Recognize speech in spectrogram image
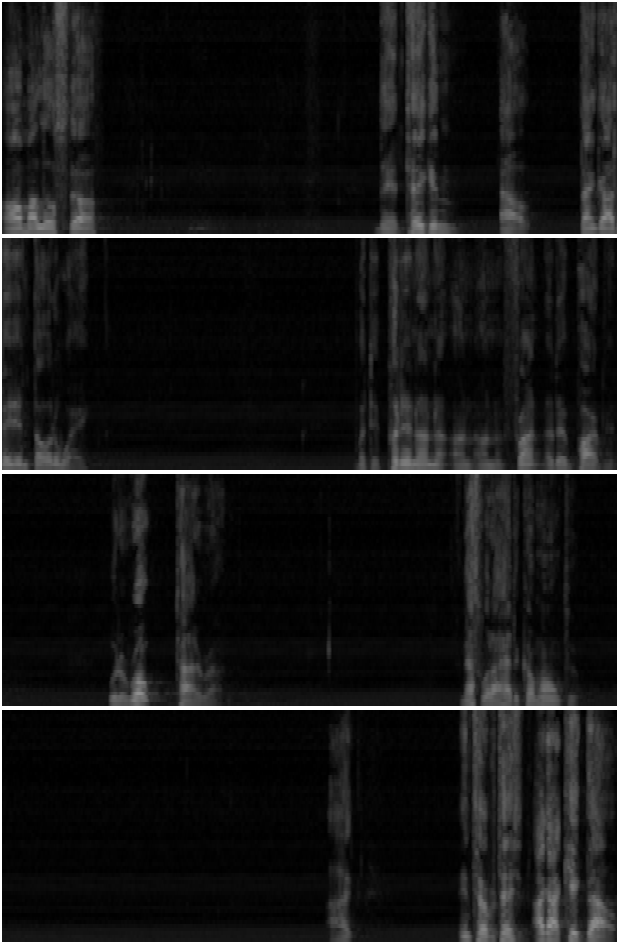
all my little stuff they had taken out. Thank God they didn't throw it away. But they put it on the, on, on the front of the apartment with a rope tied around it. And that's what I had to come home to. I interpretation. I got kicked out.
